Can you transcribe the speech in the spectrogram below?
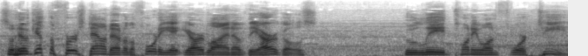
So he'll get the first down out of the 48 yard line of the Argos, who lead 21 14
